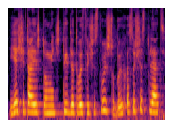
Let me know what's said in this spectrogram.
И я считаю, что мечты для того и существуют, чтобы их осуществлять.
